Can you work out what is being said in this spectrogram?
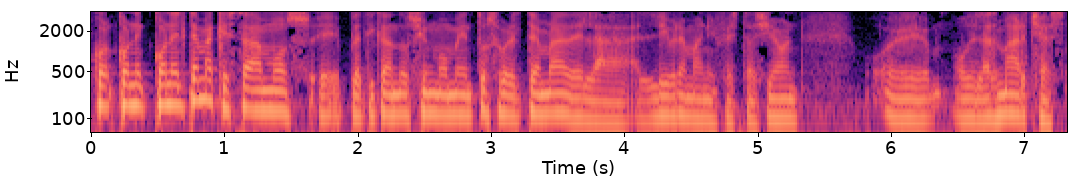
Con, el tema que estábamos eh, platicando hace un momento sobre el tema de la libre manifestación eh, o de las marchas,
